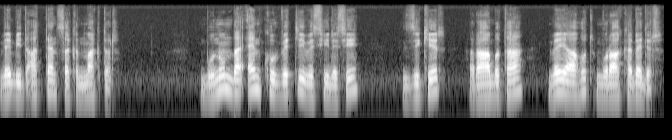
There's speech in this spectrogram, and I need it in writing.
ve bid'atten sakınmaktır. Bunun da en kuvvetli vesilesi zikir, rabıta veyahut murakabedir.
